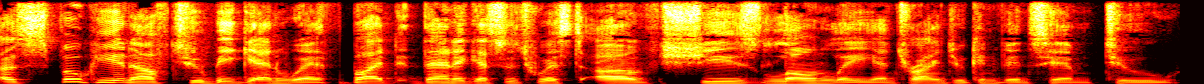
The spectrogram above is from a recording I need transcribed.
uh, spooky enough to begin with but then it gets a twist of she's lonely and trying to convince him to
